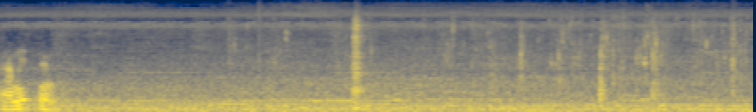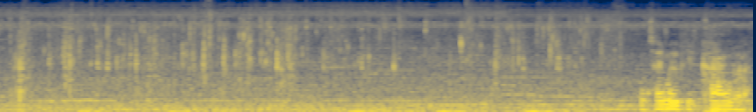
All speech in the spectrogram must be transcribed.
น้ำนิดหนึ่งผมใช้มือผิดข้างด้วยล่ะ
